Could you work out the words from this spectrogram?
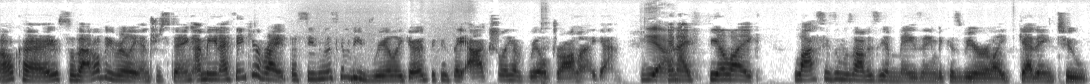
Okay. So that'll be really interesting. I mean, I think you're right. The season is going to be really good because they actually have real drama again. Yeah. And I feel like last season was obviously amazing because we were like getting to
